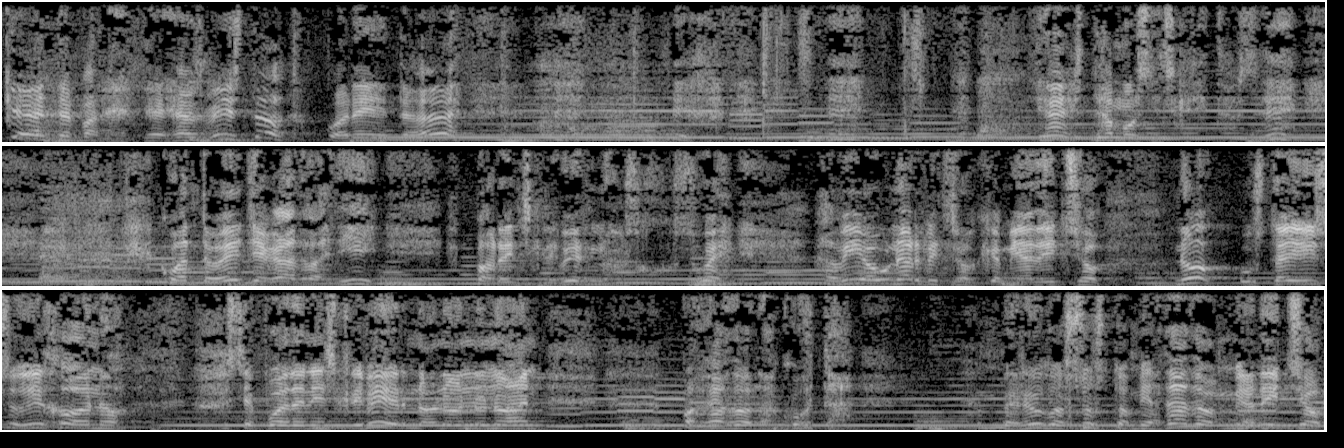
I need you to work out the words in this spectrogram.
¿Qué te parece? ¿Has visto? Bonito, ¿eh? Fíjate. Ya estamos inscritos, ¿eh? Cuando he llegado allí para inscribirnos, Josué, había un árbitro que me ha dicho, no, usted y su hijo no se pueden inscribir, no, no, no, no han pagado la cuota. Menudo susto me ha dado, me ha dicho,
